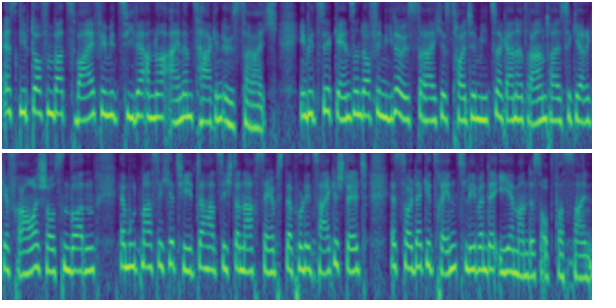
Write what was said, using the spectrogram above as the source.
Es gibt offenbar zwei Femizide an nur einem Tag in Österreich. Im Bezirk Gensendorf in Niederösterreich ist heute Mittag eine 33-jährige Frau erschossen worden. Der mutmaßliche Täter hat sich danach selbst der Polizei gestellt. Es soll der getrennt lebende Ehemann des Opfers sein.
